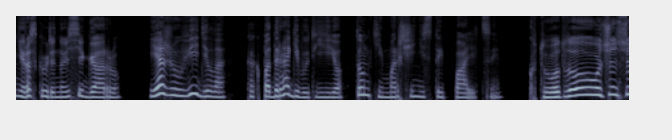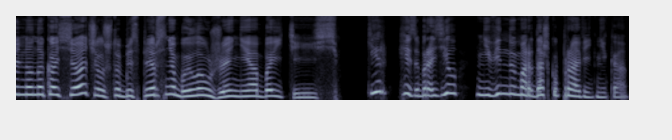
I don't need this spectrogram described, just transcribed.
нераскуренную сигару. Я же увидела, как подрагивают ее тонкие морщинистые пальцы. «Кто-то очень сильно накосячил, что без перстня было уже не обойтись». Кир изобразил невинную мордашку праведника.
